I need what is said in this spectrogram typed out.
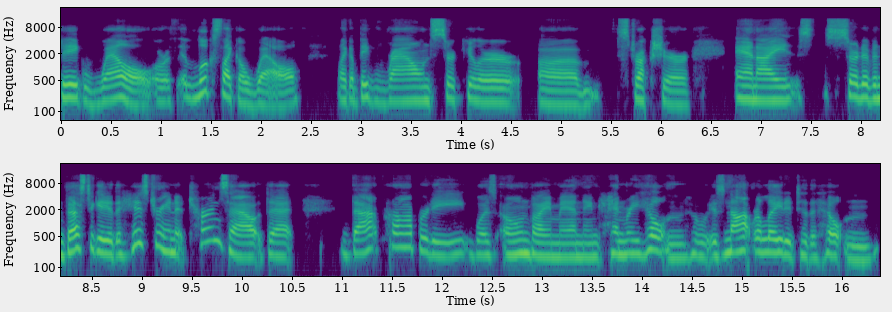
big well, or it looks like a well, like a big round circular um, structure. And I s- sort of investigated the history, and it turns out that that property was owned by a man named Henry Hilton, who is not related to the Hilton,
